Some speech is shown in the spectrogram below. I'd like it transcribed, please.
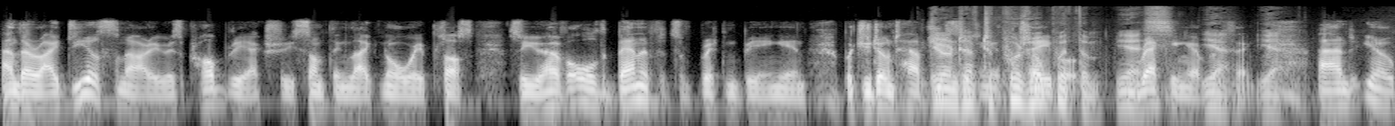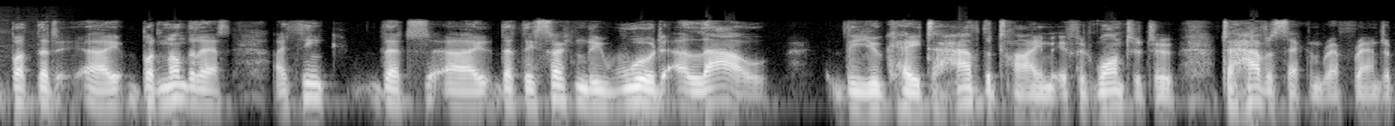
And their ideal scenario is probably actually something like Norway Plus. So you have all the benefits of Britain being in, but you don't have to. You don't have to put up with them, yes. wrecking everything. Yeah, yeah. And you know, but that, uh, but nonetheless, I think that uh, that they certainly would allow the UK to have the time, if it wanted to, to have a second referendum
